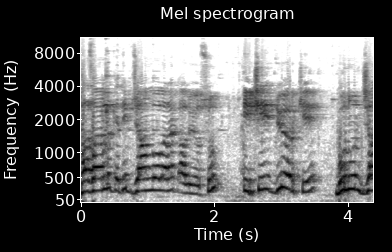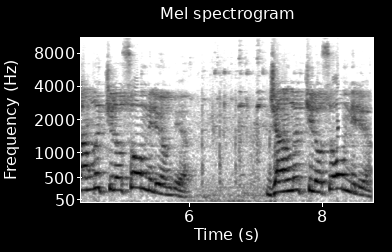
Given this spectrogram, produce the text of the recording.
pazarlık edip canlı olarak alıyorsun. İki, diyor ki bunun canlı kilosu 10 milyon diyor. Canlı kilosu 10 milyon.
